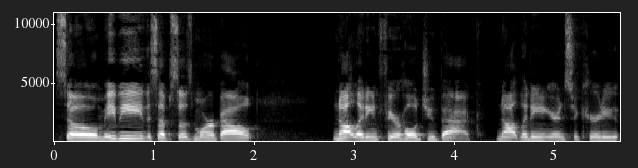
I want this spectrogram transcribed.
So maybe this episode's more about not letting fear hold you back, not letting your insecurity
